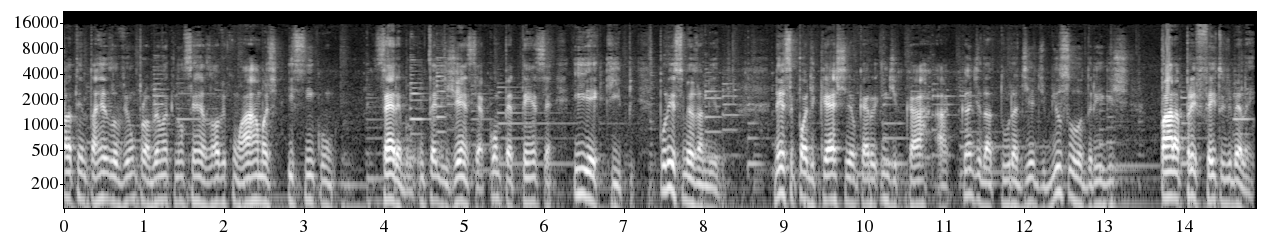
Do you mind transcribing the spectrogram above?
para tentar resolver um problema que não se resolve com armas e sim com cérebro, inteligência, competência e equipe. Por isso, meus amigos, nesse podcast eu quero indicar a candidatura de Edmilson Rodrigues para prefeito de Belém.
